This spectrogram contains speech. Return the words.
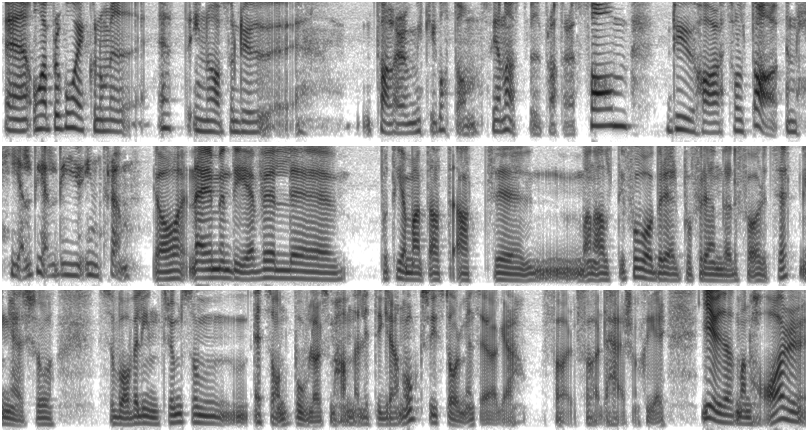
Eh. Och apropå ekonomi, ett innehav som du eh, talade mycket gott om senast vi pratade som du har sålt av en hel del, det är ju Intrum. Ja, nej men det är väl eh, på temat att, att eh, man alltid får vara beredd på förändrade förutsättningar så, så var väl Intrum som ett sånt bolag som hamnar lite grann också i stormens öga för, för det här som sker. Givet att man har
